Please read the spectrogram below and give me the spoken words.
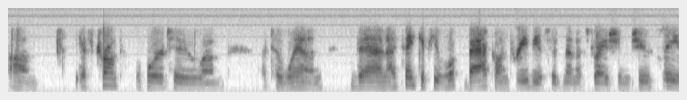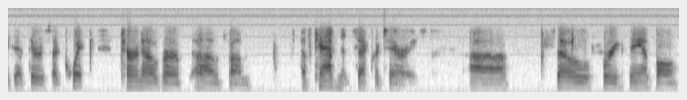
um, if Trump were to um, to win. Then I think if you look back on previous administrations, you see that there's a quick turnover of um, of cabinet secretaries. Uh, so, for example,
